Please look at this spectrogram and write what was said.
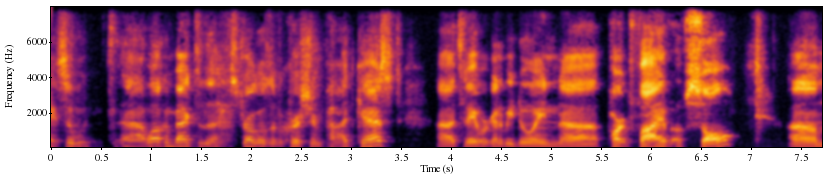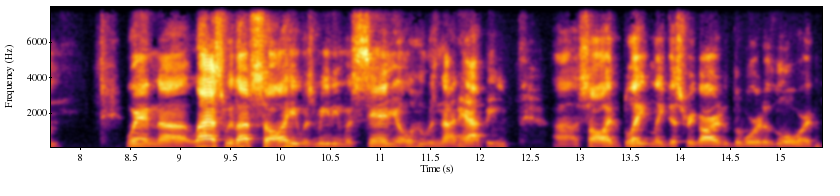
right, so uh, welcome back to the Struggles of a Christian podcast. Uh, today we're going to be doing uh, part five of Saul. Um, when uh, last we left Saul, he was meeting with Samuel, who was not happy. Uh, Saul had blatantly disregarded the word of the Lord.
